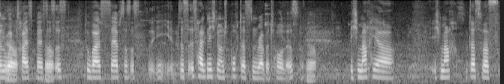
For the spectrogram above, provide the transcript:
und Ja. Web3-Space. Das Ja. ist, du weißt selbst, das ist, das ist halt nicht nur ein Spruch, dass es ein Rabbit Hole ist. ja. ich mache ja, ich mache das, was,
